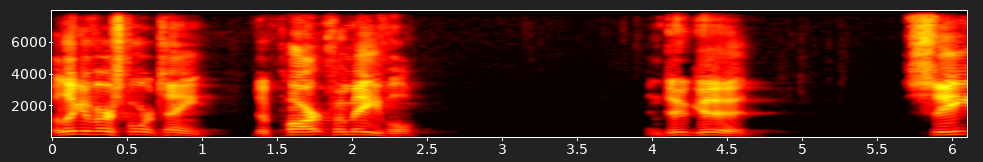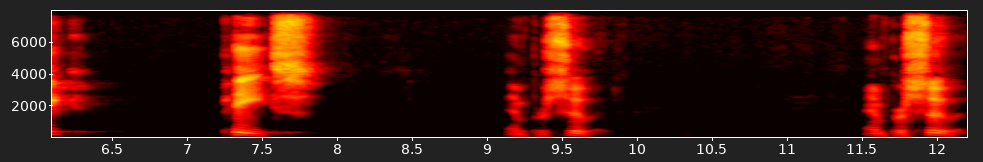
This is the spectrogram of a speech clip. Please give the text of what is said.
But look at verse 14. Depart from evil and do good. Seek peace and pursue it. And pursue it.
